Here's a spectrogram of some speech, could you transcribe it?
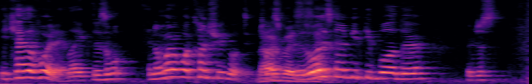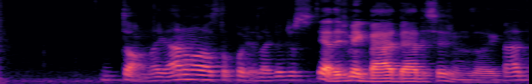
you can't avoid it. Like there's a, no matter what country you go to, trust me, there's always gonna be people out there. They're just dumb. Like I don't know how else to put it. Like they're just Yeah, they just make bad bad decisions, like bad,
